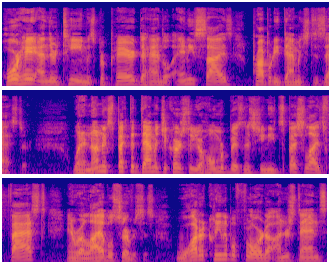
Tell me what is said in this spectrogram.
Jorge, and their team is prepared to handle any size property damage disaster. When an unexpected damage occurs to your home or business, you need specialized, fast, and reliable services. Water Cleanup of Florida understands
